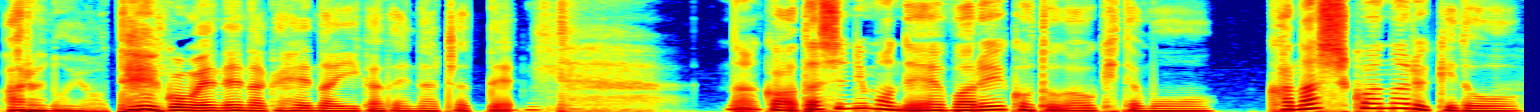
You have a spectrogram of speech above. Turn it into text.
あるのよ。っ てごめんね。なんか変な言い方になっちゃって。なんか私にもね悪いことが起きても悲しくはなるけど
